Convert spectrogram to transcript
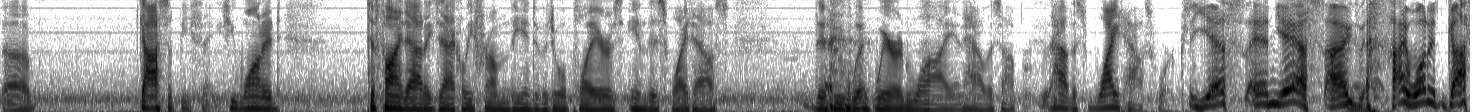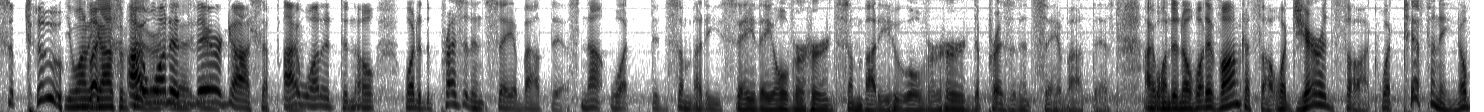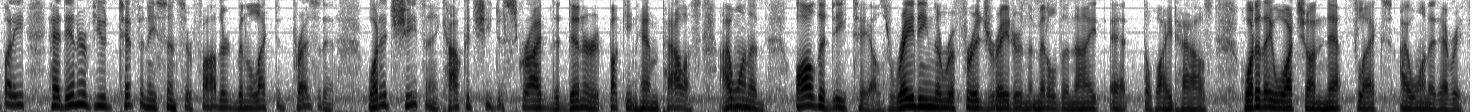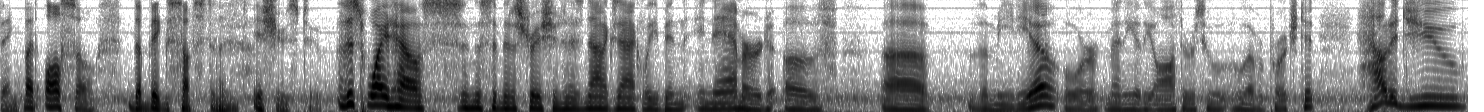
uh, gossipy things. You wanted to find out exactly from the individual players in this White House the who, what, where, and why, and how this oper- how this White House works. Yes, and yes, I yeah. I wanted gossip too. You wanted gossip too. I wanted yeah, their yeah. gossip. I wanted to know what did the president say about this, not what did somebody say they overheard somebody who overheard the president say about this. I wanted to know what Ivanka thought, what Jared thought, what Tiffany. Nobody had interviewed Tiffany since her father had been elected president. What did she think? How could she describe the dinner at Buckingham Palace? I wanted all the details. Raiding the refrigerator in the middle of the night at the White House. What do they watch on Netflix? I wanted everything, but also the big substantive issues too. This White House and this administration has not exactly been enamored of uh, the media or many of the authors who, who have approached it. How did you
